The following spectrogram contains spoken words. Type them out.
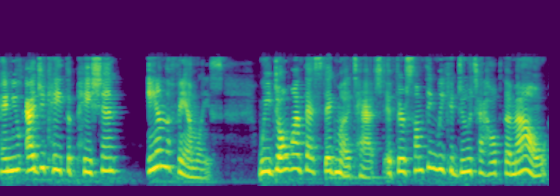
and you educate the patient and the families. We don't want that stigma attached. If there's something we could do to help them out,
